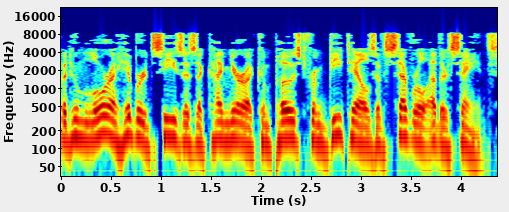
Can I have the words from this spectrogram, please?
but whom Laura Hibbard sees as a chimera composed from details of several other saints.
